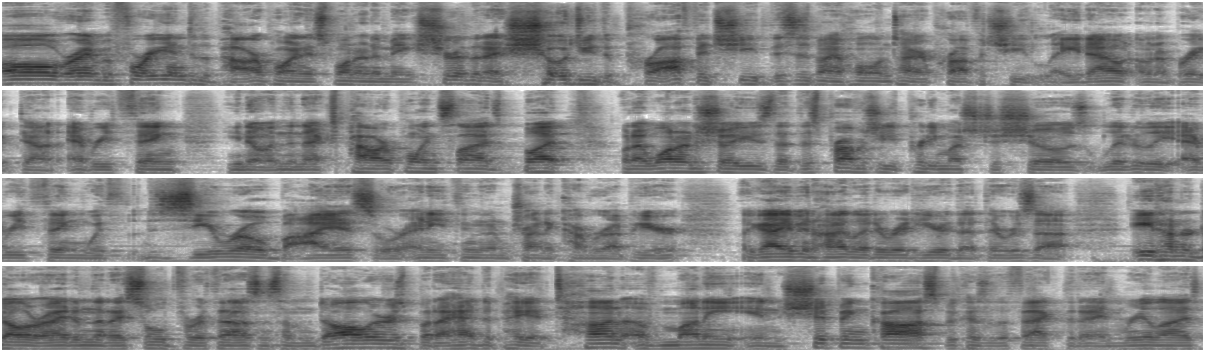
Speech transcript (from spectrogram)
All right, before I get into the PowerPoint, I just wanted to make sure that I showed you the profit sheet. This is my whole entire profit sheet laid out. I'm gonna break down everything, you know, in the next PowerPoint slides. But what I wanted to show you is that this profit sheet pretty much just shows literally everything with zero bias or anything that I'm trying to cover up here. Like I even highlighted right here that there was a $800 item that I sold for a thousand some dollars, but I had to pay a ton of money in shipping costs because of the fact that I didn't realize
